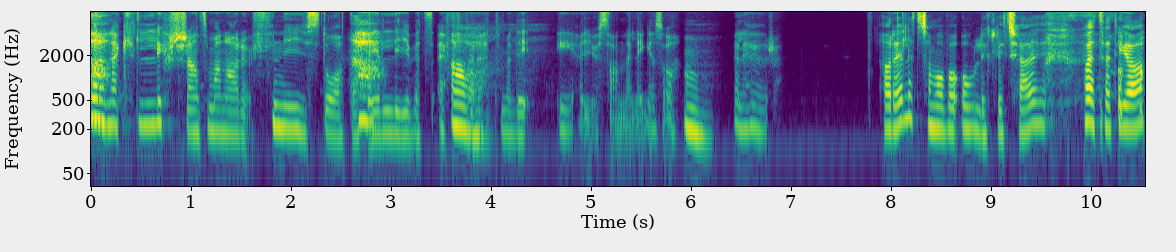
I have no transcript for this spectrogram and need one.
Och den här klyschan som man har fnyst åt att det är livets efterrätt. Men det är ju sannerligen så. Mm. Eller hur? Ja, det är lite som att vara olyckligt kär på ett sätt. Ja.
